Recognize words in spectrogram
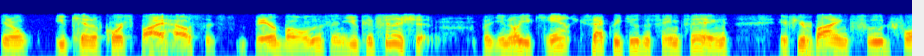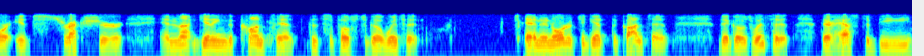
you know you can of course buy a house that's bare bones and you can finish it, but you know you can't exactly do the same thing if you're buying food for its structure and not getting the content that's supposed to go with it. And in order to get the content that goes with it, there has to be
